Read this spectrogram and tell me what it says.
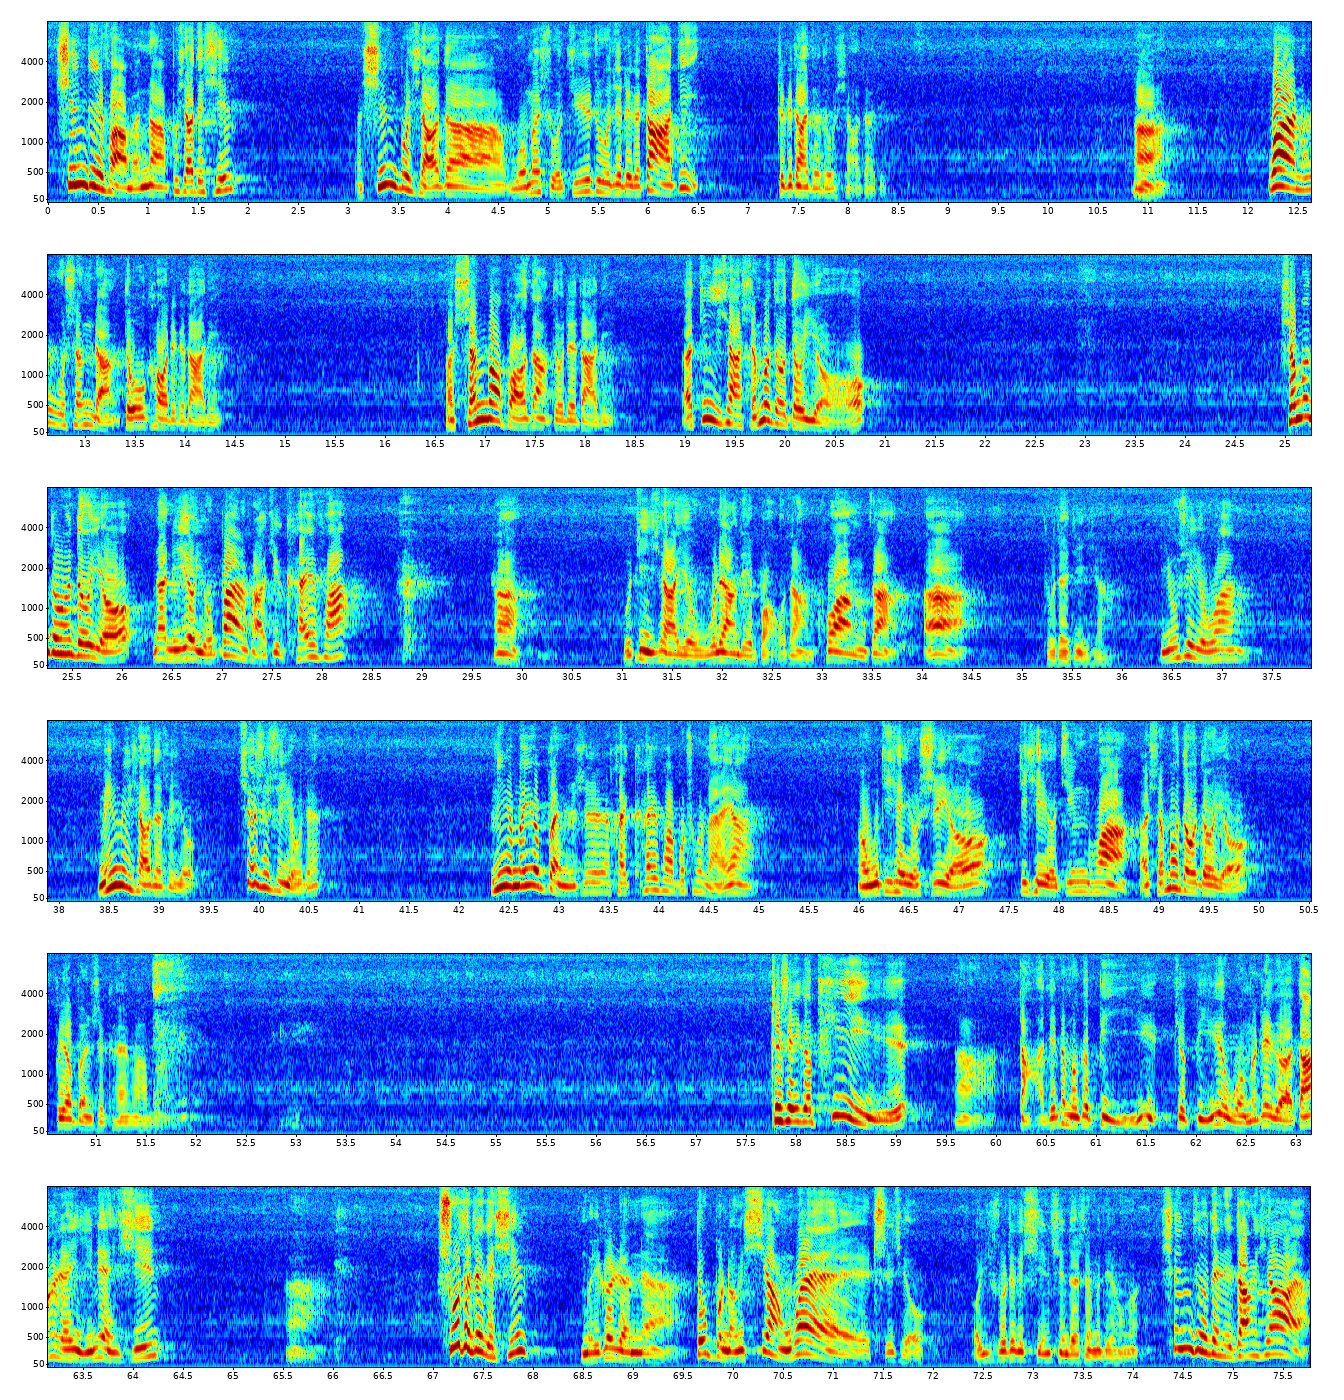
心的法门呢，不晓得心，心不晓得我们所居住的这个大地，这个大家都晓得的，啊，万物生长都靠这个大地，啊，什么宝藏都在大地，啊，地下什么都都有，什么东西都有，那你要有办法去开发，啊。我地下有无量的宝藏、矿藏啊，都在地下，有是有啊，明明晓得是有，确实是有的。你也没有本事，还开发不出来呀？啊，我们地下有石油，地下有金矿，啊，什么都都有，不要本事开发吗？这是一个譬喻啊，打的这么个比喻，就比喻我们这个当人一念心啊，说的这个心，每个人呢都不能向外持求。我一说这个心，心在什么地方啊？心就在你当下呀。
